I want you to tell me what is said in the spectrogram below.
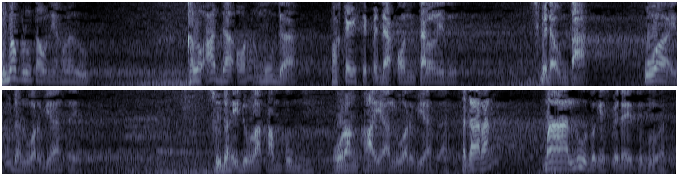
50 tahun yang lalu, kalau ada orang muda pakai sepeda ontel itu, sepeda unta, wah itu udah luar biasa ya. Sudah idola kampung, orang kaya luar biasa. Sekarang malu pakai sepeda itu keluar.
